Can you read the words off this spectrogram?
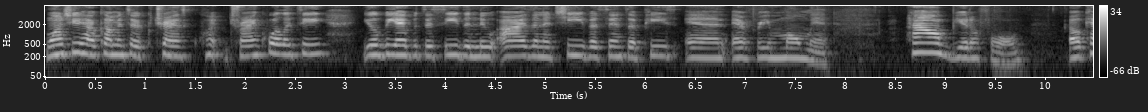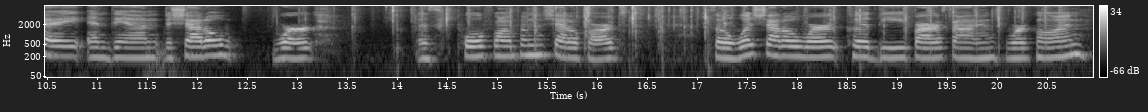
once you have come into trans- tranquility, you'll be able to see the new eyes and achieve a sense of peace in every moment. How beautiful. Okay, and then the shadow work is pulled from from the shadow cards. So what shadow work could the fire signs work on?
